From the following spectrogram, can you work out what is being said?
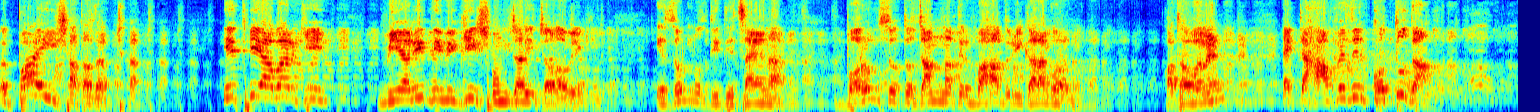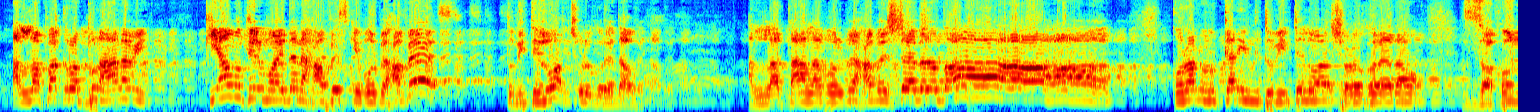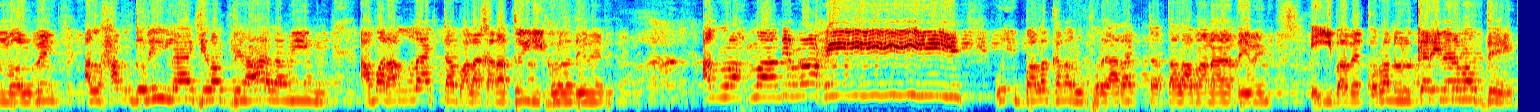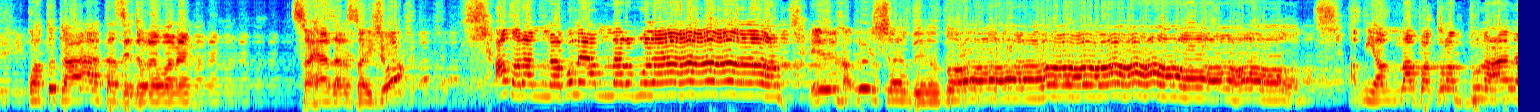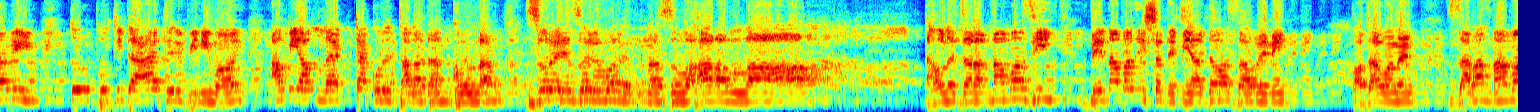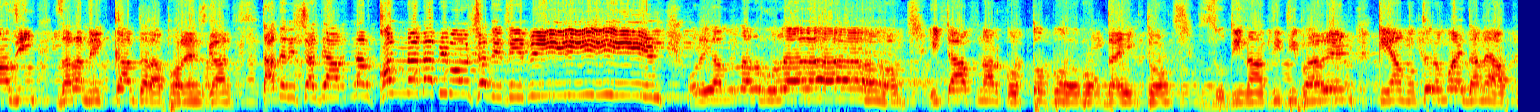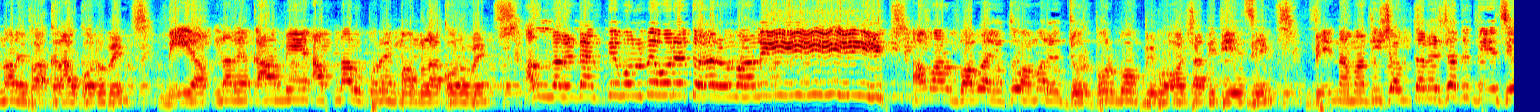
ওই পাই সাত হাজার টাকা। এতে আবার কি? মিয়ারি দিবি কি, সংসারই চলাবে কি? এজন্য দিতে চায় না। বরং তো জান্নাতের বাহাদুরি কারা করবে কথা বলেন? একটা হাফেজের কত দাম? আল্লাহ পাক রব্বুল আলামিন কিয়ামতের ময়দানে হাফেজকে বলবে, হাফেজ, তুমি তেলাওয়াত শুরু করে দাও। আল্লাহ তাআলা বলবে, হাফেজ সাহেবের দল কোরআনুল কারীম তুমি তেলাওয়াত শুরু করে দাও। যখন বলবে, আলহামদুলিল্লাহি রাব্বিল আলামিন, আমার আল্লাহ একটা বালাখানা তৈরি করে দেবেন। আর রহমানির রহিম। ওই বালাখানার উপরে আর একটা তালা বানা দেবে। এইভাবে কোরআনুল কারিমের মধ্যে কতটা আয়াত আছে জোরে বলেন। ছয় হাজার ছয়শো। আমার আল্লাহ বলে, আল্লাহর গোলাম, এ হবে সাহেবের। আমি আল্লাহ পাক রব্বুল আলামিন তোর প্রতিটা আয়াতের বিনিময় আমি আল্লাহ একটা করে তালা দান করলাম। জোরে জোরে বলেন না, সুবহানাল্লাহ। তাহলে যারা নামাজি, বেনামাজির সাথে মিয়া দেওয়া যাবে নি। কথা বলেন, যারা নামাজি, যারা নেককার, যারা পরেশগার তাদের সাথে আপনার কন্যাটা বিবাহ দিবেন। ওরে আল্লাহর গোলাম, এটা আপনার কর্তব্য এবং দায়িত্ব। যদি না দিতে পারেন, কেয়ামতের ময়দানে আপনারে ফাকরাও করবে, মেয়ে আপনারে কামে আপনার উপরে মামলা করবে। আল্লাহরে ডাক দিয়ে বলবে, ওরে দয়ার মালিক আমার বাবা তো আমার জোরপূর্বক বিবাহ সাথী দিয়েছে, বেনামাজি সন্তানের সাথে দিয়েছে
